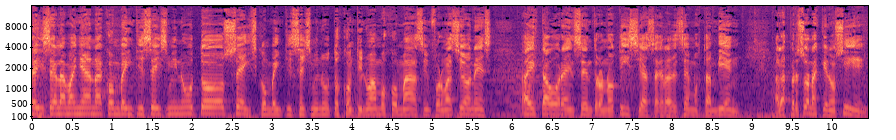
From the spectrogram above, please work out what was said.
Seis en la mañana con 26 minutos, 6 con 26 minutos, continuamos con más informaciones a esta hora en Centro Noticias. Agradecemos también a las personas que nos siguen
